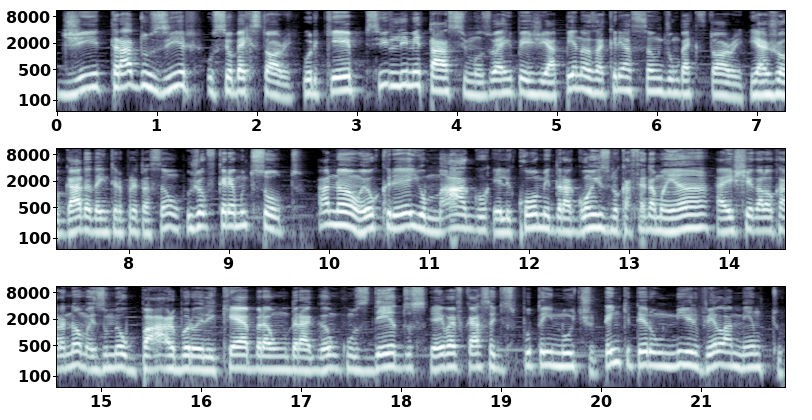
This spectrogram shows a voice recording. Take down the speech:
de traduzir o seu backstory, porque se limitássemos o RPG apenas à criação de um backstory e a jogada da interpretação, o jogo ficaria muito solto. Ah, não, eu criei o mago, ele come dragões no café da manhã. Aí chega lá o cara, não, mas o meu bárbaro, ele quebra um dragão com os dedos. E aí vai ficar essa disputa inútil. Tem que ter um nivelamento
